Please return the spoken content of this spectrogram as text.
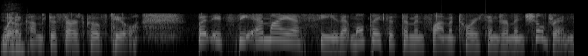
when yeah. it comes to SARS-CoV-2. But it's the MIS-C, that multi-system inflammatory syndrome in children,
